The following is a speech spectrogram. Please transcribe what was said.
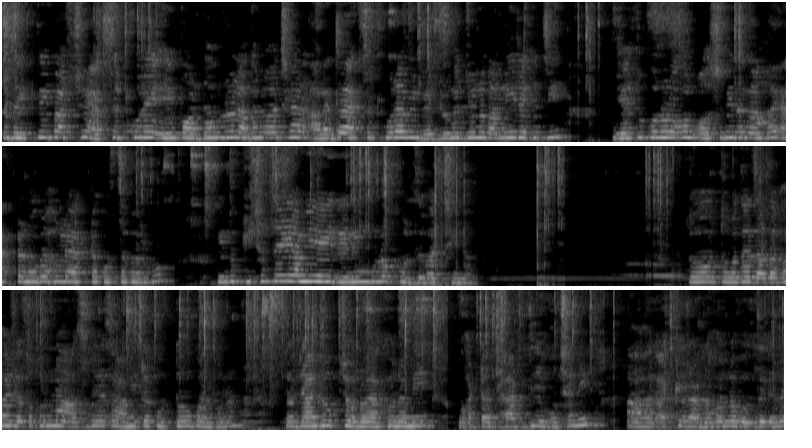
তো দেখতেই পাচ্ছ অ্যাকসেপ্ট করে এই পর্দাগুলো লাগানো আছে, আর আলাদা অ্যাকসেপ্ট করে আমি বেডরুমের জন্য বানিয়ে রেখেছি। যেহেতু কোনো রকম অসুবিধা না হয়, একটা নোংরা হলে একটা করতে পারব। কিন্তু কিছুতেই আমি এই রেলিংগুলো খুলতে পারছি না। তো তোমাদের দাদাভাই যতক্ষণ না আসবে, তো আমি এটা করতেও পারব না। তো যাই হোক, চলো এখন আমি ঘরটা ঝাড় দিয়ে মুছে নিই। আর আজকে রান্নাবান্না বলতে গেলে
